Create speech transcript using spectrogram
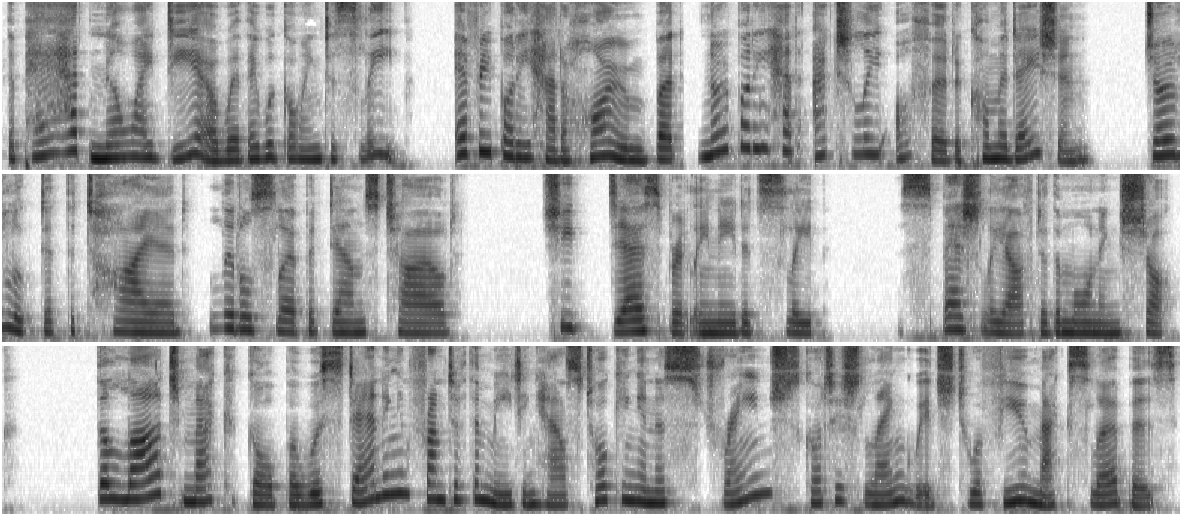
the pair had no idea where they were going to sleep. Everybody had a home, but nobody had actually offered accommodation. Jo looked at the tired, little Slurpit Downs child. She desperately needed sleep, especially after the morning shock. The large Mac Gulpa was standing in front of the meeting house talking in a strange Scottish language to a few Mac Slurpas.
